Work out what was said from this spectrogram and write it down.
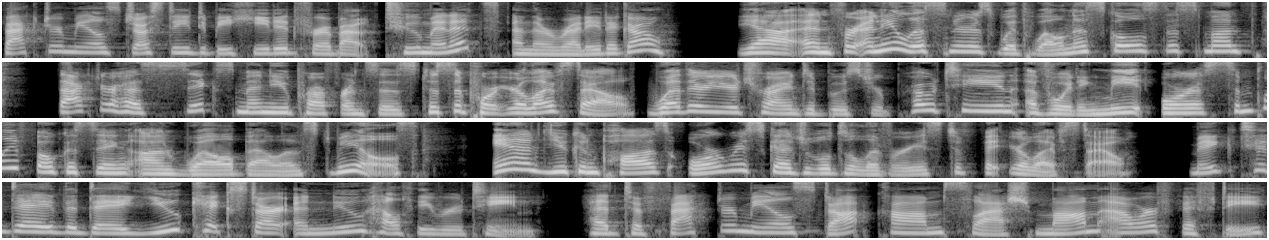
Factor meals just need to be heated for about two minutes and they're ready to go. Yeah. And for any listeners with wellness goals this month, Factor has six menu preferences to support your lifestyle, whether you're trying to boost your protein, avoiding meat, or simply focusing on well balanced meals. And you can pause or reschedule deliveries to fit your lifestyle. Make today the day you kickstart a new healthy routine. Head to factormeals.com slash momhour50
